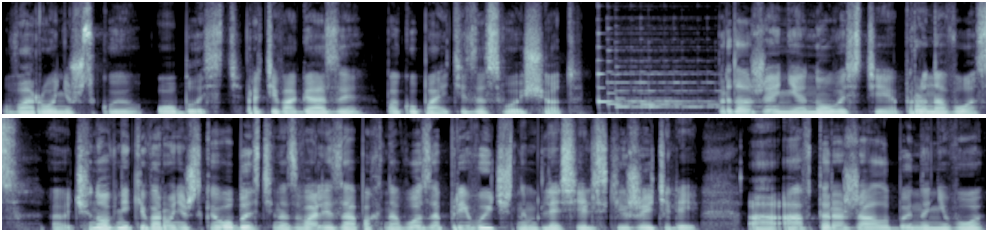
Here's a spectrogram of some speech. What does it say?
в Воронежскую область. Противогазы покупайте за свой счет. Продолжение новости про навоз. Э, чиновники Воронежской области назвали запах навоза привычным для сельских жителей, а автора жалобы на него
